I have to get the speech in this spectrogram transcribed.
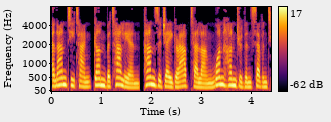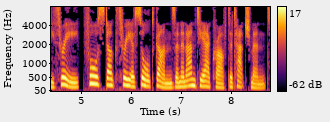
an anti-tank gun battalion Panzerjäger Abteilung 173, four Stug 3 assault guns and an anti-aircraft detachment.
